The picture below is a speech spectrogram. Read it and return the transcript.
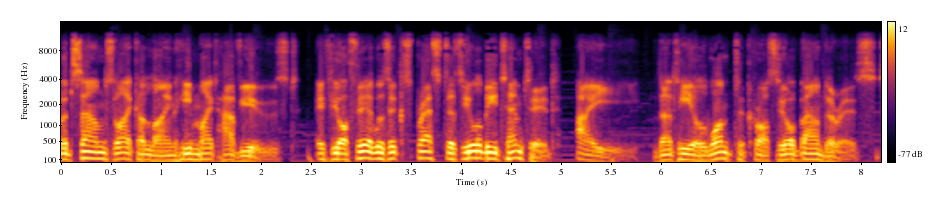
but sounds like a line he might have used if your fear was expressed as you'll be tempted, i.e that he'll want to cross your boundaries,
